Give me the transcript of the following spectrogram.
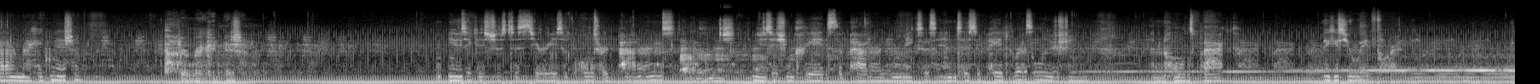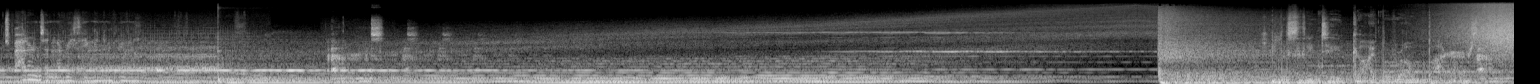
pattern recognition. Pattern recognition. Music is just a series of altered patterns. The musician creates the pattern and makes us anticipate a resolution and holds back, makes you wait for it. There's patterns in everything and everyone. Patterns. Guy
